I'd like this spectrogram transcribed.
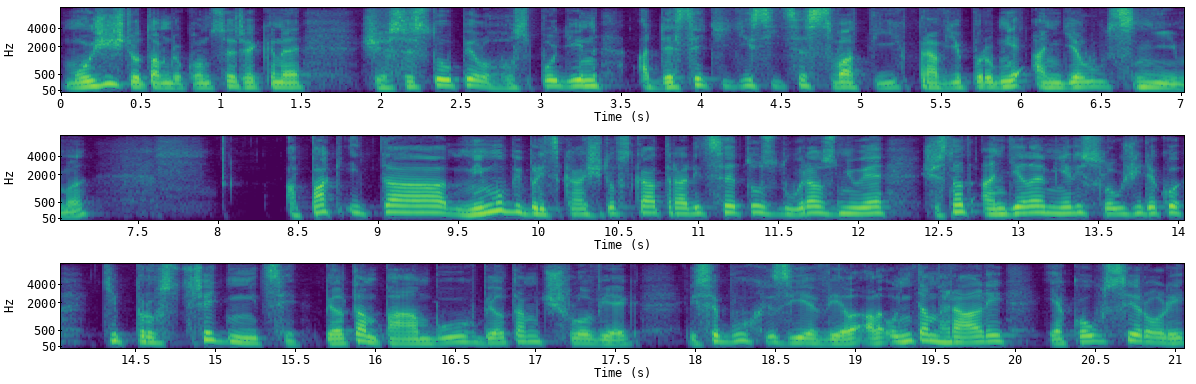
Možíš to tam dokonce řekne, že se stoupil hospodin a desetitisíce svatých, pravděpodobně andělů s ním, a pak i ta mimo biblická židovská tradice to zdůrazňuje, že snad andělé měli sloužit jako ti prostředníci. Byl tam pán Bůh, byl tam člověk, když se Bůh zjevil, ale oni tam hráli jakousi roli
